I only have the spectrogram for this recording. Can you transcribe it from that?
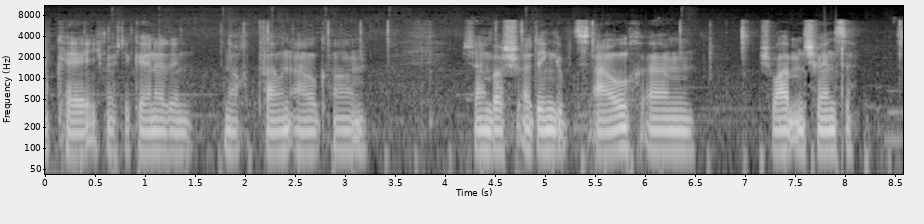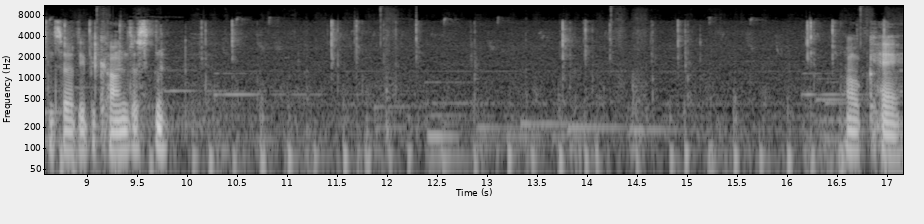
Okay, ich möchte gerne den Nachtpfauenaug haben. Scheinbar äh, den gibt es auch. Ähm, Schwalbenschwänze sind so die bekanntesten. Okay.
